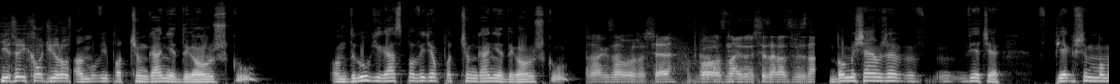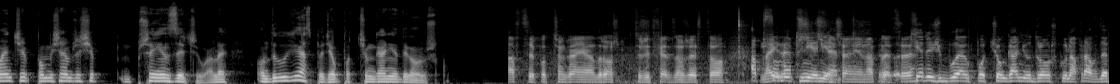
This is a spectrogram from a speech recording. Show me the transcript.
jeżeli chodzi o On mówi podciąganie drążku? On drugi raz powiedział podciąganie drążku? Tak, założę się, bo znajdą się zaraz wyznawcy Bo myślałem, że wiecie, w pierwszym momencie pomyślałem, że się przejęzyczył, ale on drugi raz powiedział podciąganie drążku. podciągania na drążku, którzy twierdzą, że jest to najlepsze Absolutnie nie. ćwiczenie na plecy. Kiedyś byłem w podciąganiu drążku naprawdę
